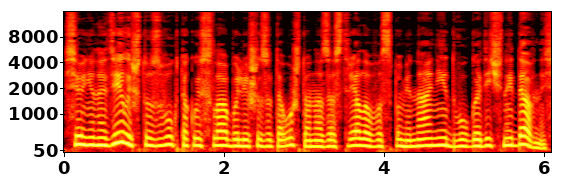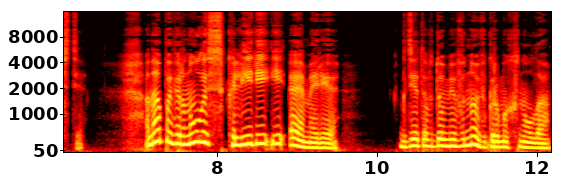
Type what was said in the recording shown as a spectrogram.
Сеня надеялась, что звук такой слабый лишь из-за того, что она застряла в воспоминании двухгодичной давности. Она повернулась к Лире и Эмери. Где-то в доме вновь громыхнуло.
